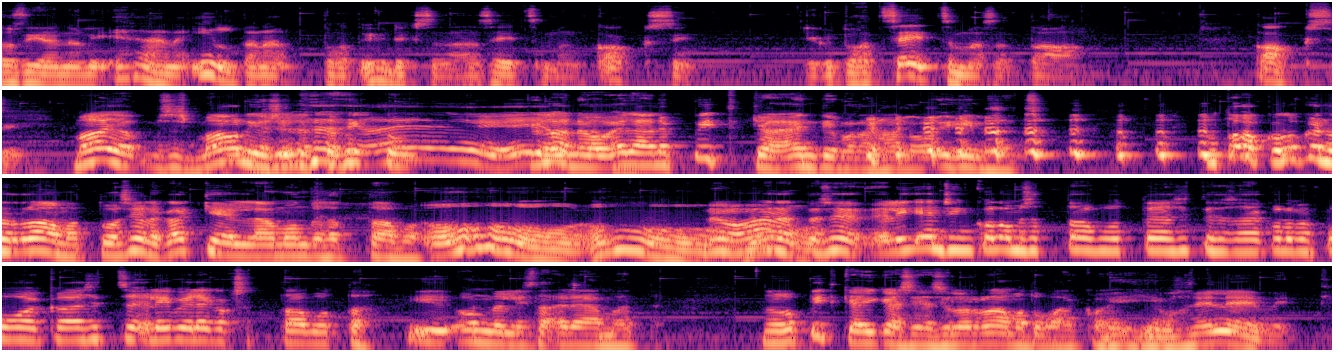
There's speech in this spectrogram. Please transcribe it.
Tosiaan ne oli eräänä iltana 1972, ja 1702. Mä, oon jo, siis mä olin jo sille, että vittu, ei, ei kyllä ole ne on elänyt pitkään entivanhan nuo ihmiset. Mutta ootko lukenut raamattua? Siellä kaikki elää monta sataa vuotta. Oo, oo, Ne on aina, että se eli ensin 300 vuotta ja sitten se sai kolme poikaa ja sitten se eli vielä 200 vuotta onnellista elämää. Että ne on pitkäikäisiä silloin raamatun aikoihin. No helvetti.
